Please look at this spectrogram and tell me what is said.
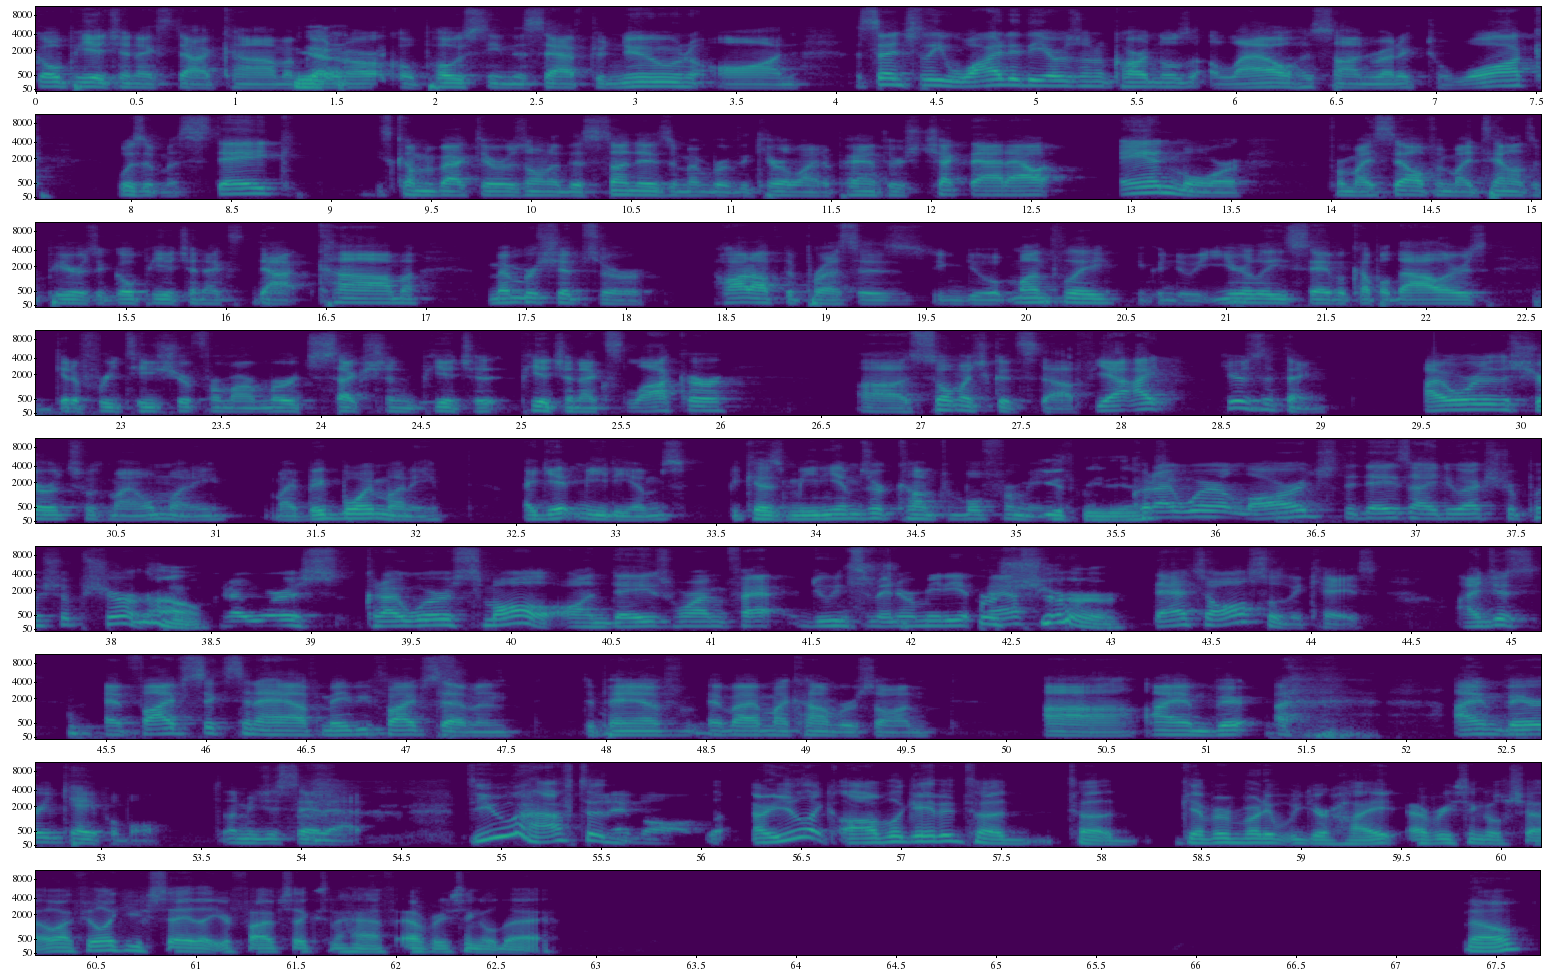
gophnx.com. I've yeah. got an article posting this afternoon on essentially why did the Arizona Cardinals allow Haason Reddick to walk? Was it a mistake? He's coming back to Arizona this Sunday as a member of the Carolina Panthers. Check that out and more for myself and my talented peers at gophnx.com. Memberships are hot off the presses. You can do it monthly, you can do it yearly, save a couple dollars, get a free t shirt from our merch section, PH, PHNX Locker. Uh, so much good stuff. Yeah, I here's the thing I order the shirts with my own money, my big boy money. I get mediums because mediums are comfortable for me. Could I wear a large the days I do extra push-ups? Sure. No. Could I wear a, could I wear a small on days where I'm fat, doing some intermediate? For sure. That's also the case. I just at five six and a half, maybe five seven, depending if, if I have my Converse on. Uh, I am very, I am very capable. Let me just say that. Do you have to? Are you like obligated to to give everybody your height every single show? I feel like you say that you're five six and a half every single day. No.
